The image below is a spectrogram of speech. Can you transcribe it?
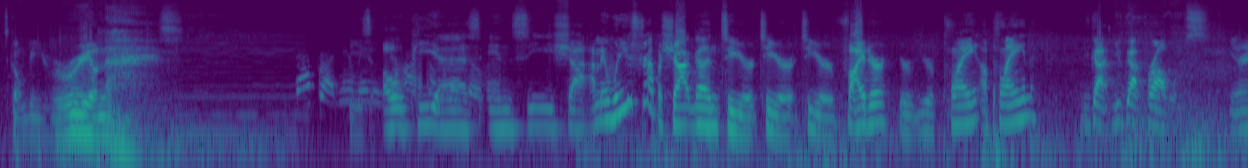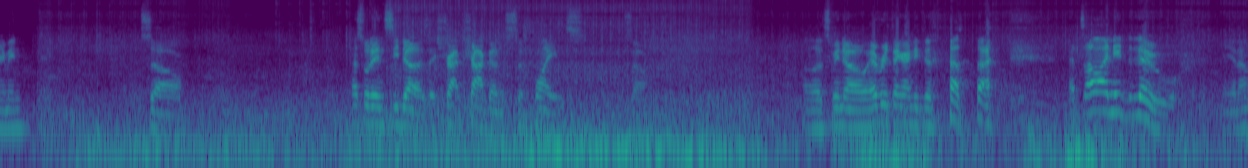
it's gonna be real nice. These OPS NC shot. I mean, when you strap a shotgun to your to your to your fighter, your your plane, a plane, you've got you've got problems. You know what I mean? So that's what NC does. They strap shotguns to planes. So that lets me know everything I need to. That's all I need to do, you know?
